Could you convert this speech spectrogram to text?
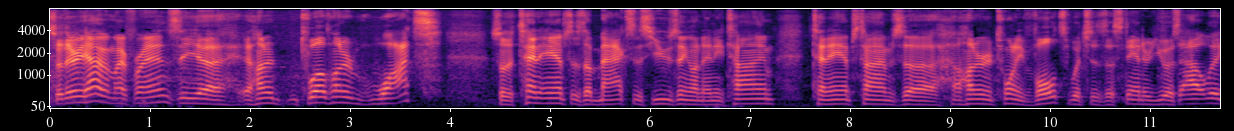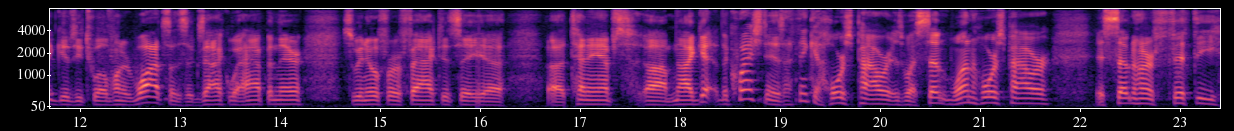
So there you have it, my friends. The uh, 1200 watts. So the 10 amps is the max it's using on any time. 10 amps times uh, 120 volts, which is a standard US outlet, gives you 1200 watts. That's exactly what happened there. So we know for a fact it's a uh, uh, 10 amps. Um, now I get the question is, I think a horsepower is what seven, one horsepower is 750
